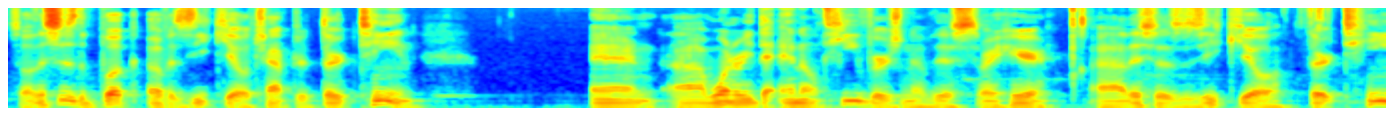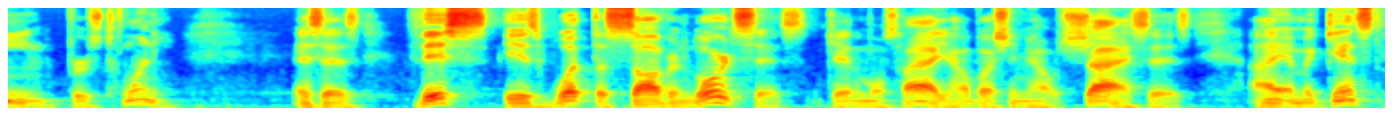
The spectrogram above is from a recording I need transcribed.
So this is the book of Ezekiel, chapter 13. And uh, I want to read the NLT version of this right here. Uh, this is Ezekiel 13, verse 20. It says, this is what the sovereign Lord says. Okay, the Most High, Yahweh Shai says, I am against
